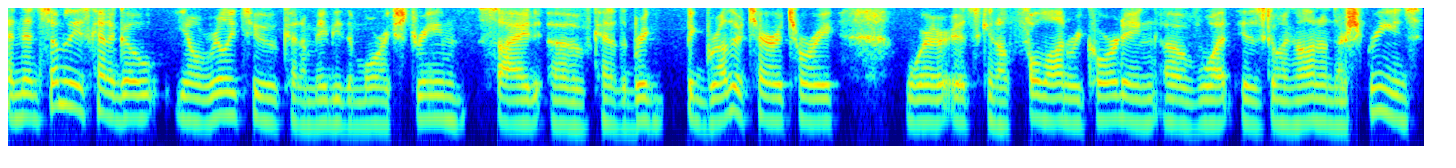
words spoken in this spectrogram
and then some of these kind of go you know really to kind of maybe the more extreme side of kind of the big big brother territory where it's kind of full on recording of what is going on on their screens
